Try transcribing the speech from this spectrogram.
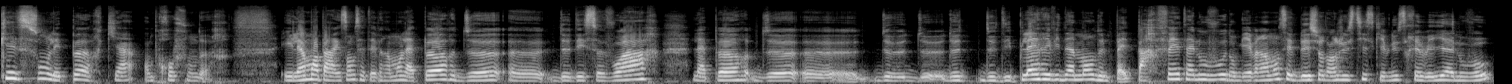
Quelles sont les peurs qu'il y a en profondeur? Et là, moi, par exemple, c'était vraiment la peur de, euh, de décevoir, la peur euh, de, de, de, de, déplaire, évidemment, de ne pas être parfaite à nouveau. Donc, il y a vraiment cette blessure d'injustice qui est venue se réveiller à nouveau.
